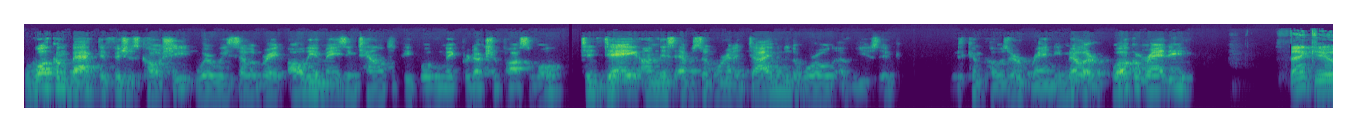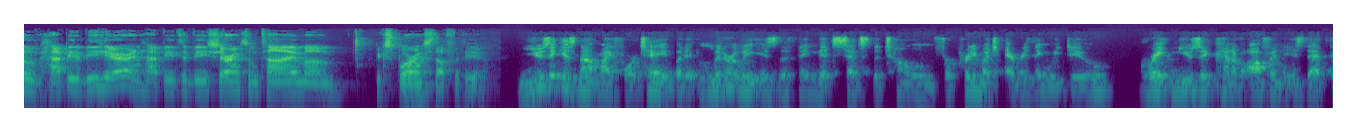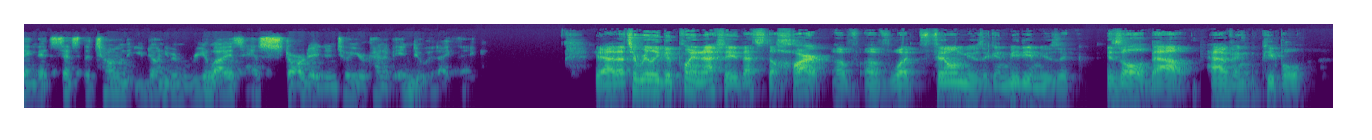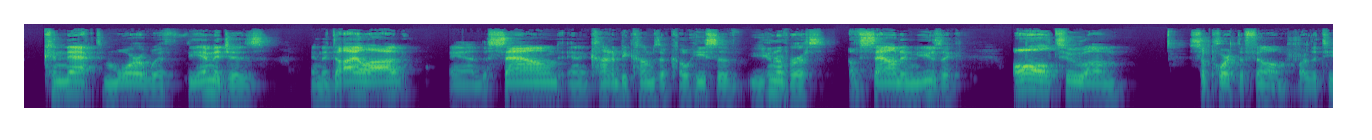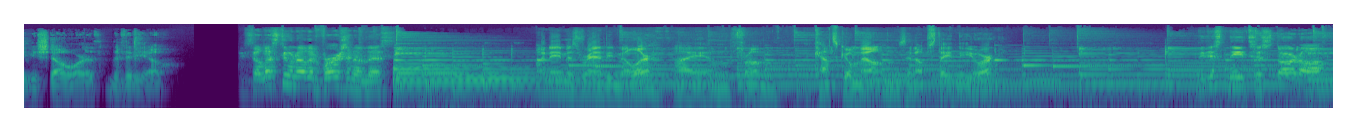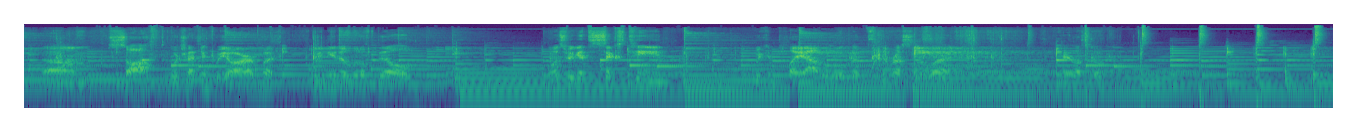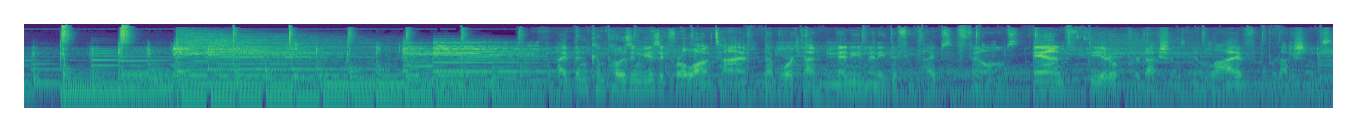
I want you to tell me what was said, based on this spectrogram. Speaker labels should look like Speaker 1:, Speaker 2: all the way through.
Speaker 1: Welcome back to Fish's Call Sheet, where we celebrate all the amazing, talented people who make production possible. Today, on this episode, we're going to dive into the world of music with composer Randy Miller. Welcome, Randy.
Speaker 2: Thank you. Happy to be here and happy to be sharing some time um, exploring stuff with you.
Speaker 1: Music is not my forte, but it literally is the thing that sets the tone for pretty much everything we do great music kind of often is that thing that sets the tone that you don't even realize has started until you're kind of into it, I think.
Speaker 2: Yeah, that's a really good point. And actually, that's the heart of, of what film music and media music is all about having people connect more with the images and the dialogue and the sound, and it kind of becomes a cohesive universe of sound and music, all to um, support the film or the TV show or the video. So let's do another version of this. My name is Randy Miller. I am from the Catskill Mountains in upstate New York. We just need to start off um, soft, which I think we are, but we need a little build. Once we get to 16, we can play out a little bit the rest of the way. Okay, let's go again. I've been composing music for a long time. I've worked on many, many different types of films and theater productions and live productions.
